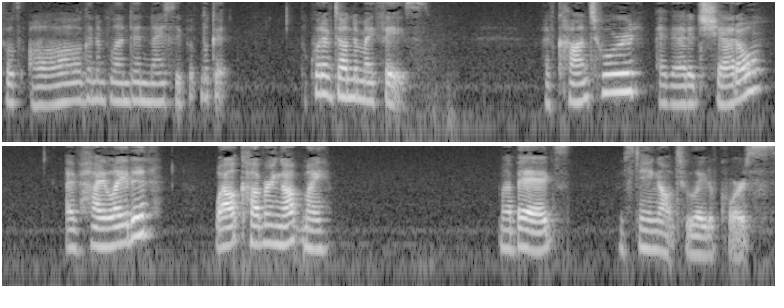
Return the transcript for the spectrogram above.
So it's all going to blend in nicely. But look at, look what I've done to my face. I've contoured, I've added shadow, I've highlighted while covering up my, my bags. I'm staying out too late, of course.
